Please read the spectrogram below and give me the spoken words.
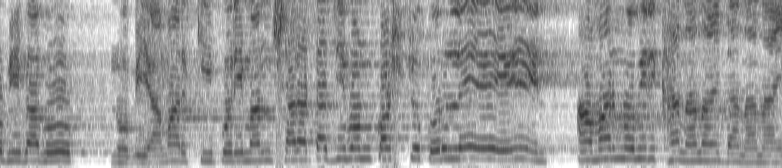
অভিভাবক। নবী আমার কি পরিমাণ সারাটা জীবন কষ্ট করলেন? আমার নবীর খানা নাই, দানা নাই,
